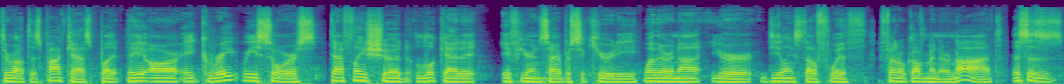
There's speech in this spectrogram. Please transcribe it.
throughout this podcast, but they are a great resource. Definitely should look at it if you're in cybersecurity, whether or not you're dealing stuff with federal government or not. This is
